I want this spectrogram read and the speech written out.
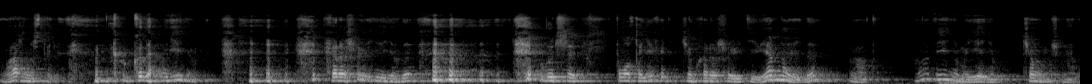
важно что ли? Куда мы едем? Хорошо едем, да? Лучше плохо ехать, чем хорошо идти. Верно ведь, да? Вот. Вот едем и едем. Чего вам еще надо?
